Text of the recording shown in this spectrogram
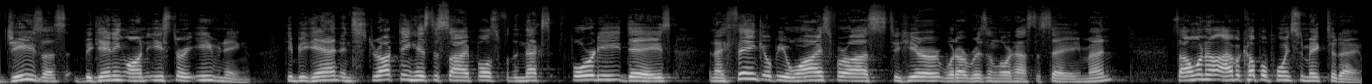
Jesus, beginning on Easter evening, he began instructing his disciples for the next 40 days. And I think it would be wise for us to hear what our risen Lord has to say. Amen? So I, want to, I have a couple points to make today.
